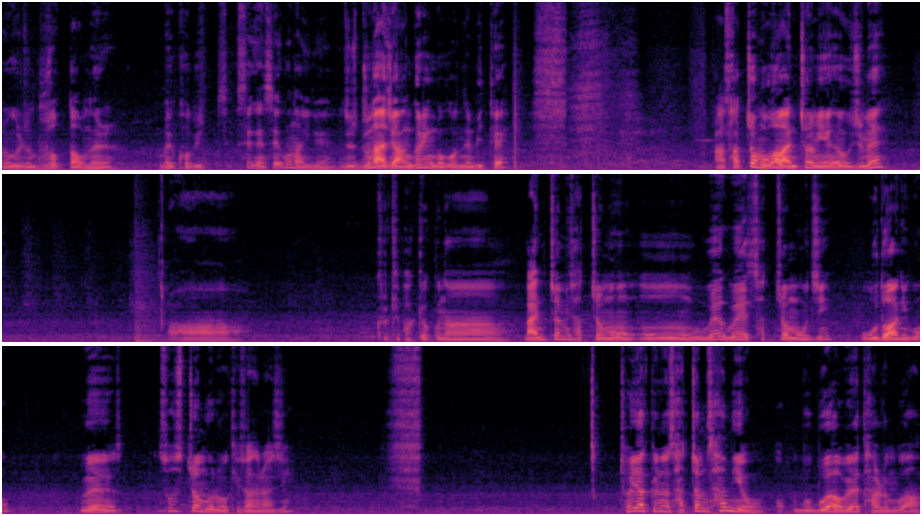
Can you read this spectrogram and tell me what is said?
얼굴 좀 무섭다 오늘. 메이크업이 세긴 세구나 이게. 눈 아직 안 그린 거거든요 밑에. 아 4.5가 만점이에요 요즘에? 아 그렇게 바뀌었구나. 만점이 4.5. 어, 왜왜 4.5지? 5도 아니고 왜 소수점으로 계산을 하지? 저희 학교는 4.3이요. 어, 뭐 뭐야 왜 다른 거야?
